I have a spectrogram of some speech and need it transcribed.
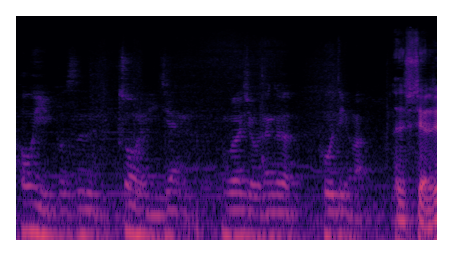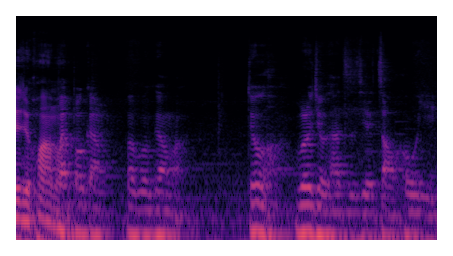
后羿不是做了一件 Virgil 那个 hoodie 吗？呃写了这句话吗？Bubble Gum Bubble Gum 嘛，就 Virgil 他直接找后羿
